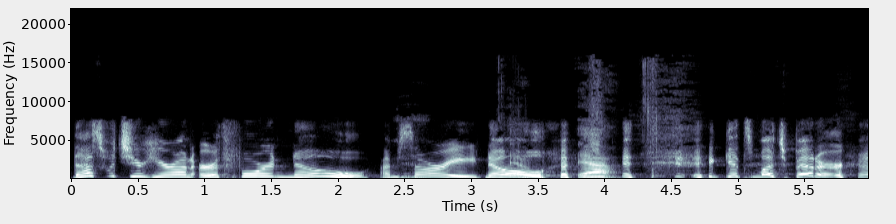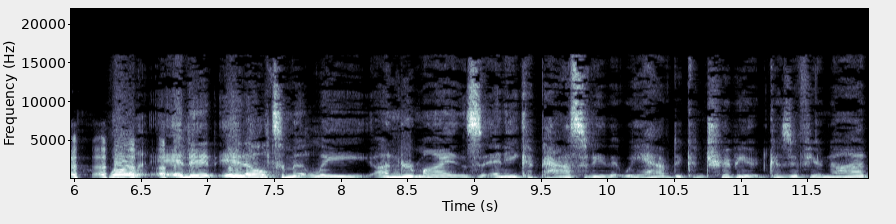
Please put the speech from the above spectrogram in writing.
That's what you're here on Earth for? No, I'm yeah. sorry. No. Yeah. yeah. it, it, gets much better. well, and it, it ultimately undermines any capacity that we have to contribute. Because if you're not,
